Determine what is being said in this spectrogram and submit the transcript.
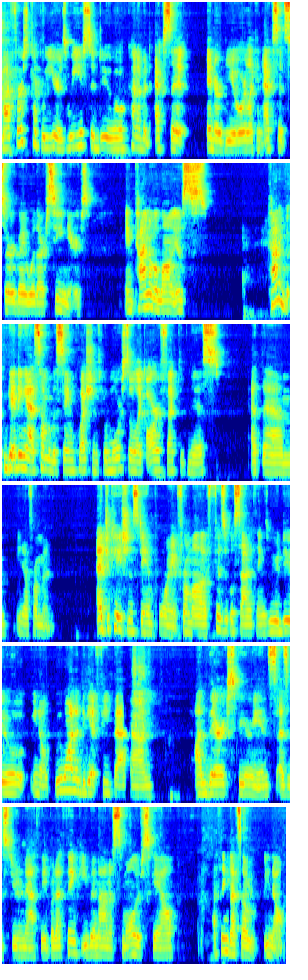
my first couple years, we used to do kind of an exit interview or like an exit survey with our seniors and kind of along, it was kind of getting at some of the same questions, but more so like our effectiveness at them, you know, from an education standpoint, from a physical side of things. We would do, you know, we wanted to get feedback on on their experience as a student athlete, but I think even on a smaller scale, I think that's a you know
